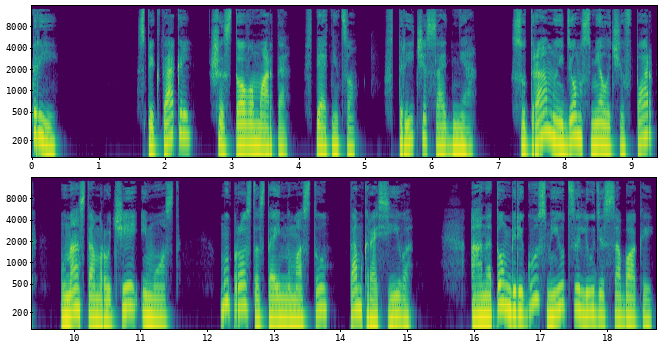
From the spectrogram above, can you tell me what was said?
3. Спектакль 6 марта, в пятницу, в 3 часа дня. С утра мы идем с мелочью в парк, у нас там ручей и мост. Мы просто стоим на мосту, там красиво. А на том берегу смеются люди с собакой.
